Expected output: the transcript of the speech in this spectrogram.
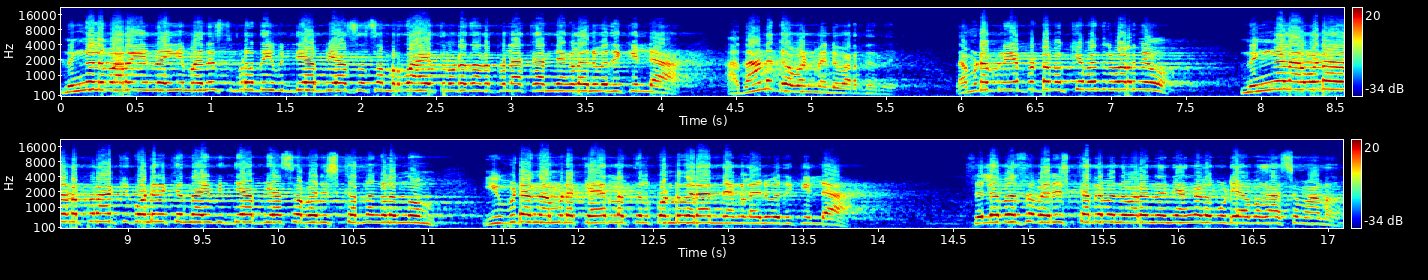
നിങ്ങൾ പറയുന്ന ഈ മനുസ്മൃതി വിദ്യാഭ്യാസ സമ്പ്രദായത്തിലൂടെ നടപ്പിലാക്കാൻ ഞങ്ങൾ അനുവദിക്കില്ല. അതാണ് ഗവൺമെന്റ് പറഞ്ഞത്. നമ്മുടെ പ്രിയപ്പെട്ട മുഖ്യമന്ത്രി പറഞ്ഞു നിങ്ങൾ അവിടെ നടപ്പിലാക്കിക്കൊണ്ടിരിക്കുന്ന ഈ വിദ്യാഭ്യാസ പരിഷ്കരണങ്ങളൊന്നും ഇവിടെ നമ്മുടെ കേരളത്തിൽ കൊണ്ടുവരാൻ ഞങ്ങൾ അനുവദിക്കില്ല. സിലബസ് പരിഷ്കരണം എന്ന് പറയുന്നത് ഞങ്ങൾ കൂടി അവകാശമാണ്.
